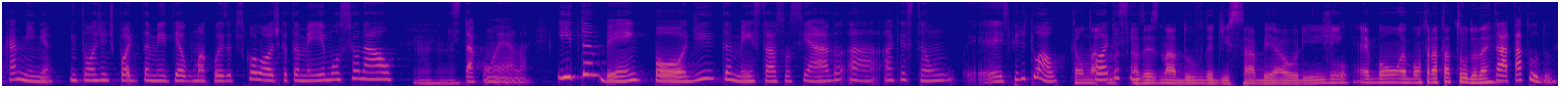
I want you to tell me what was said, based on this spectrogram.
caminha. Então a gente pode também ter alguma coisa psicológica também emocional uhum. que está com ela. E também pode também estar associado à, à questão eh, espiritual. Então, na, pode, às vezes na dúvida de saber a origem, é bom é bom tratar tudo, né? Tratar tudo.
